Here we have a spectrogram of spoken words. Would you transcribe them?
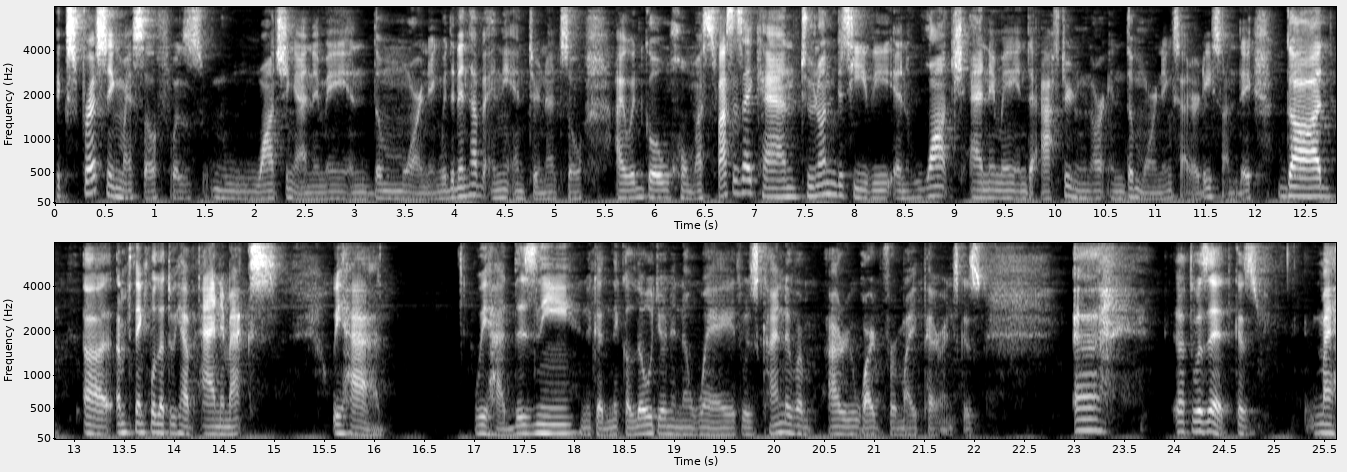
expressing myself was watching anime in the morning. We didn't have any internet, so I would go home as fast as I can, turn on the TV, and watch anime in the afternoon or in the morning, Saturday, Sunday. God, uh, I'm thankful that we have Animax. We had we had Disney, we had Nickelodeon in a way. It was kind of a, a reward for my parents because uh, that was it. Because my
